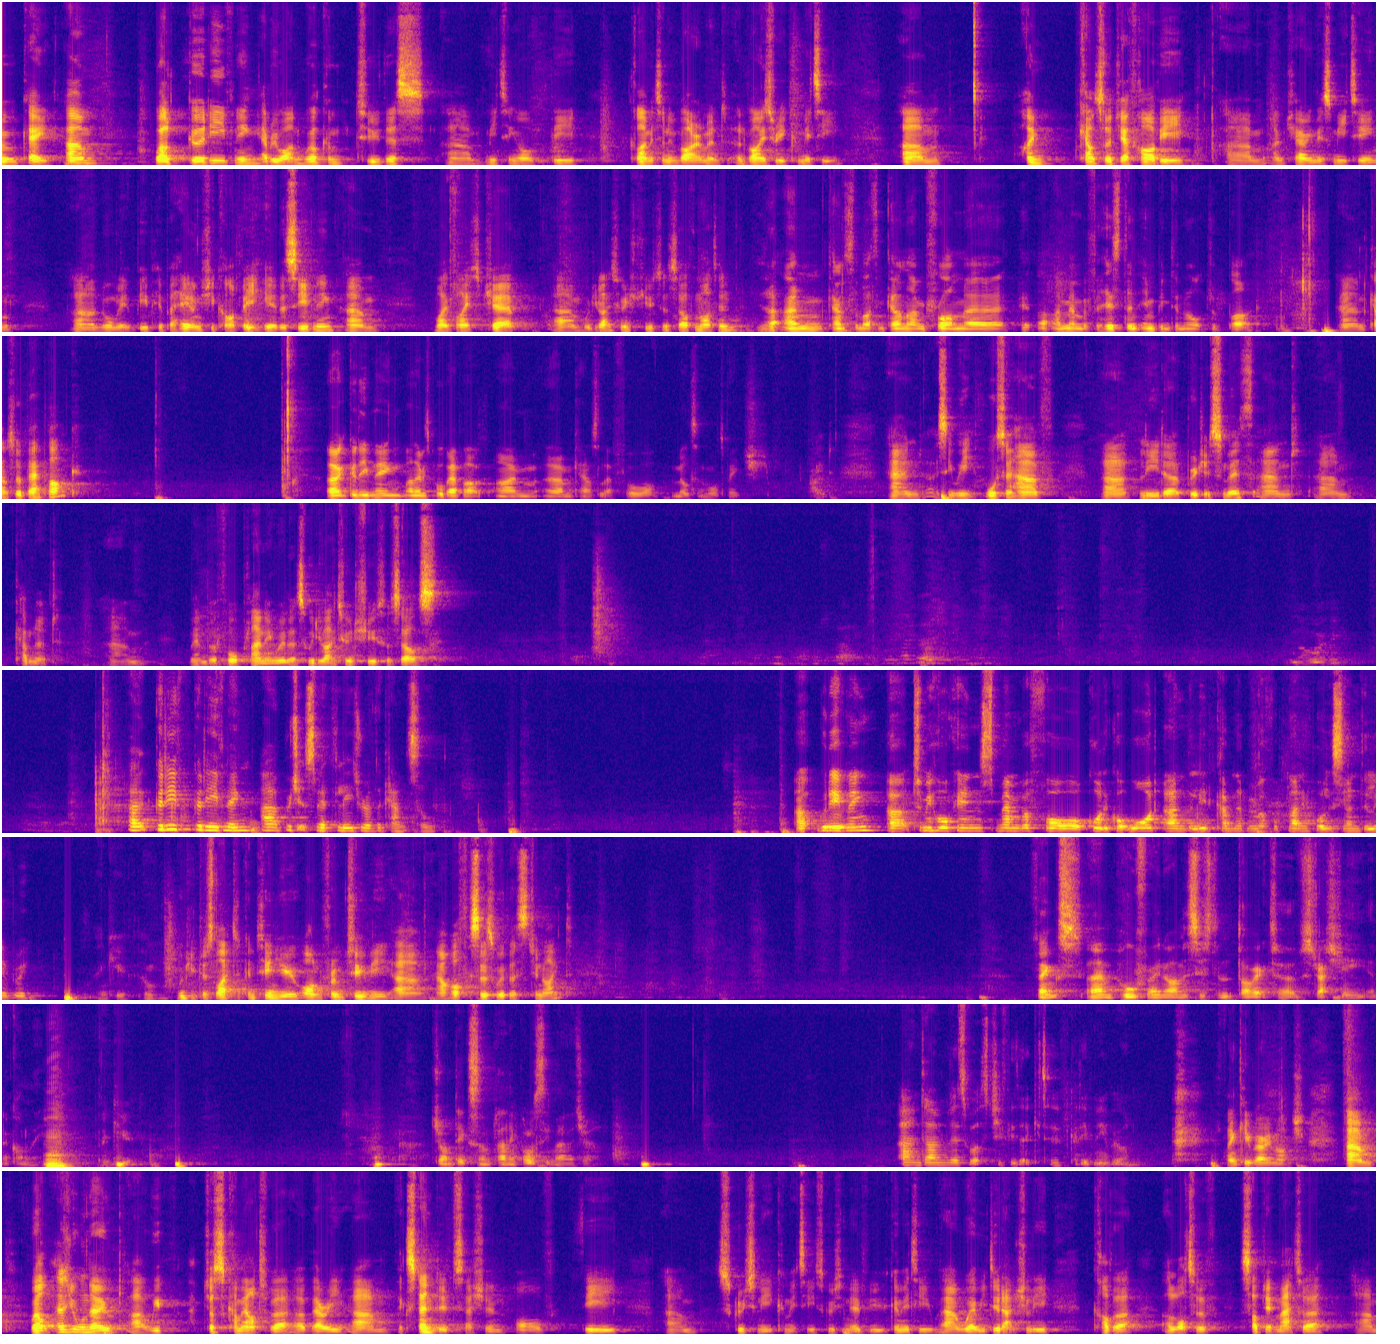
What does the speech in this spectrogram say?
Okay, um, well, good evening, everyone. Welcome to this um, meeting of the Climate and Environment Advisory Committee. Um, I'm Councillor Jeff Harvey. Um, I'm chairing this meeting. Uh, normally it would be Pippa Heylings. She can't be here this evening. Um, my vice chair, um, would you like to introduce yourself, Martin? Yeah, I'm Councillor Martin Cullen. I'm from, uh, I'm member for Histon, Impington and Orchard Park. And Councillor Bearpark? Uh, good evening. My name is Paul Bearpark. I'm um, councillor for Milton Waterbeach. And I see we also have uh, leader Bridget Smith and um, cabinet um, member for planning with us. Would you like to introduce yourselves? Uh, good, eve- good evening, uh, Bridget Smith, Leader of the Council. Uh, good evening, uh, Tumi Hawkins, member for Caldecote Ward and the lead cabinet member for planning policy and delivery. Thank you. Um, would you just like to continue on from Tumi, uh, our officers with us tonight? Thanks. Um, Paul Frainer, I'm Assistant Director of Strategy and Economy. Thank you. John Dixon, Planning Policy Manager. And I'm Liz Watts, Chief Executive. Good evening, everyone. Thank you very much. Um, well, as you all know, uh, we've just come out of a, a very um, extended session of the um, Scrutiny Committee, Scrutiny Overview Committee, uh, where we did actually cover a lot of subject matter, um,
